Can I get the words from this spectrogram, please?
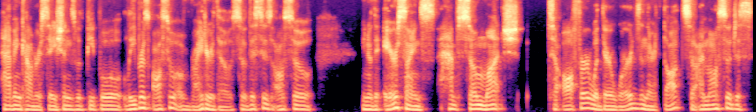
having conversations with people. Libra's also a writer, though. So this is also, you know, the air signs have so much to offer with their words and their thoughts. So I'm also just,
